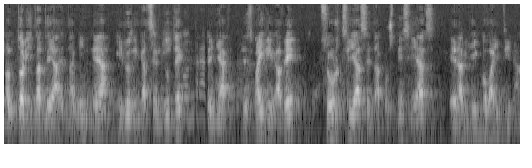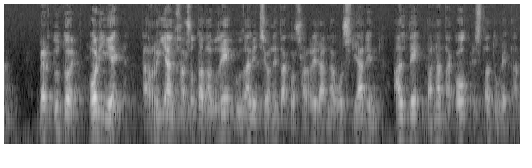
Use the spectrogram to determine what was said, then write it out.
autoritatea eta gintea irudikatzen dute, peinak ezbairik gabe zuhurtziaz eta justiziaz erabiliko baitira. Bertuto horiek harrian jasota daude udaletxe honetako sarrera nagusiaren alde banatako estatuetan.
